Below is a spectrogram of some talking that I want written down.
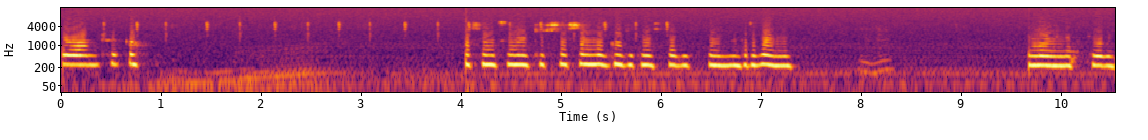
Wyłączę go. Muszę muszę jakiś następny guzik w tym nagrywanie. Mhm. Nie wiem na który.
